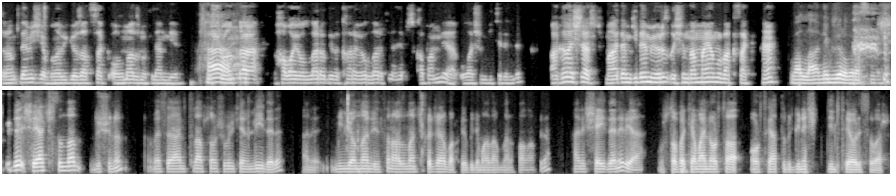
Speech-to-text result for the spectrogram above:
Trump demiş ya buna bir göz atsak olmaz mı falan diye. Ha. Şu anda hava yolları dedi karayolları falan hepsi kapandı ya ulaşım bitirildi. Arkadaşlar madem gidemiyoruz ışınlanmaya mı baksak? He? Vallahi ne güzel olur aslında. Bir de şey açısından düşünün. Mesela hani Trump sonuçta bu ülkenin lideri. Hani milyonlarca insan ağzından çıkacağı bakıyor bilim adamları falan filan. Hani şey denir ya Mustafa Kemal'in orta, ortaya attığı bir güneş dil teorisi var.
